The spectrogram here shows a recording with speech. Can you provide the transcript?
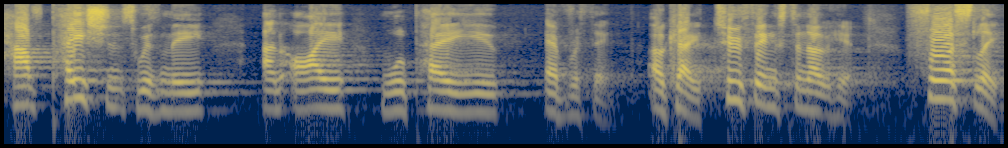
Have patience with me, and I will pay you everything. Okay, two things to note here. Firstly,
